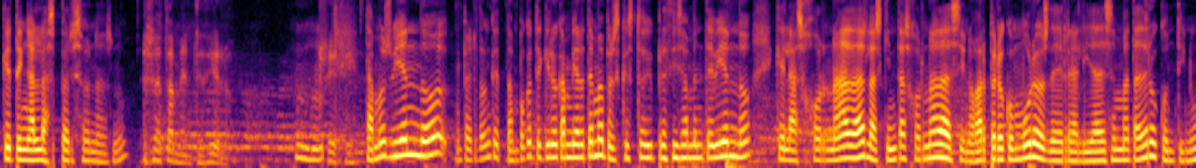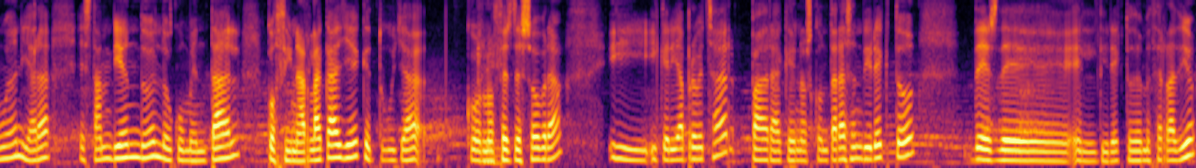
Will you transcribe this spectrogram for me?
que tengan las personas, ¿no? Exactamente, cielo. Ujú. Sí, sí. Estamos viendo, perdón, que tampoco te quiero cambiar de tema, pero es que estoy precisamente viendo que las jornadas, las quintas jornadas sin hogar pero con muros de realidades en Matadero continúan y ahora están viendo el documental Cocinar la calle, que tú ya conoces de sobra, y, y quería aprovechar para que nos contaras en directo, desde el directo de MC Radio,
